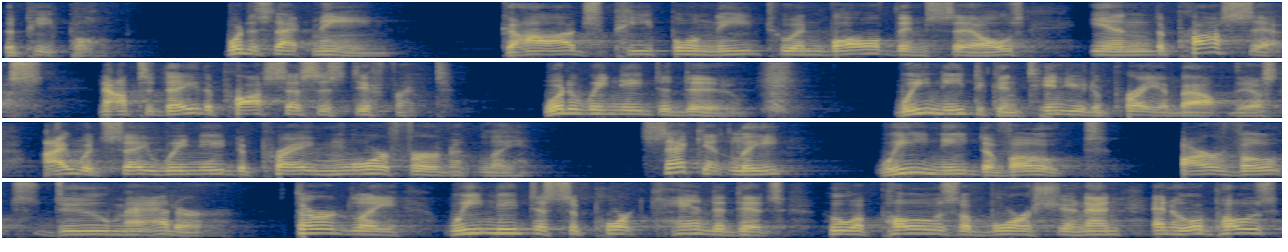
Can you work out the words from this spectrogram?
the people. What does that mean? God's people need to involve themselves in the process. Now, today the process is different. What do we need to do? We need to continue to pray about this. I would say we need to pray more fervently. Secondly, we need to vote. Our votes do matter. Thirdly, we need to support candidates who oppose abortion and, and who oppose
